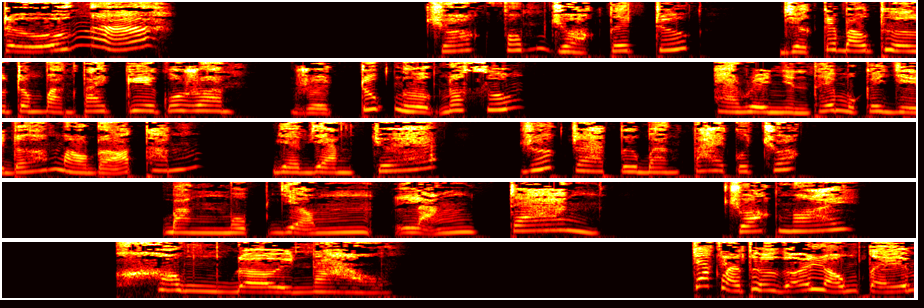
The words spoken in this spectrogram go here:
trưởng hả? George phóng giọt tới trước, giật cái bao thư trong bàn tay kia của Ron, rồi trút ngược nó xuống. Harry nhìn thấy một cái gì đó màu đỏ thắm và vàng chóe rớt ra từ bàn tay của George. Bằng một giọng lặng trang, George nói, không đời nào chắc là thư gửi lộn tiệm.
